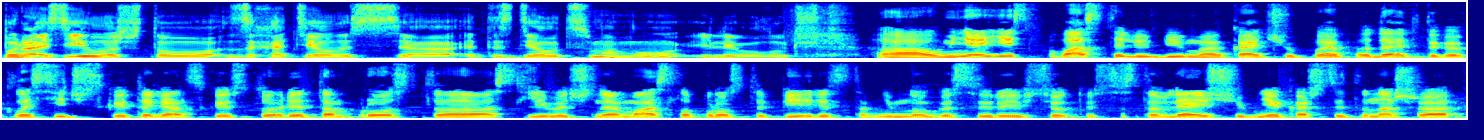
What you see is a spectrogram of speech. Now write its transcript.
поразило, что захотелось э, это сделать самому или улучшить? А, у меня есть паста любимая качу пеппа, да, это такая классическая итальянская история, там просто сливочное масло, просто перец, там немного сыра и все, то есть составляющие, мне кажется, это наша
